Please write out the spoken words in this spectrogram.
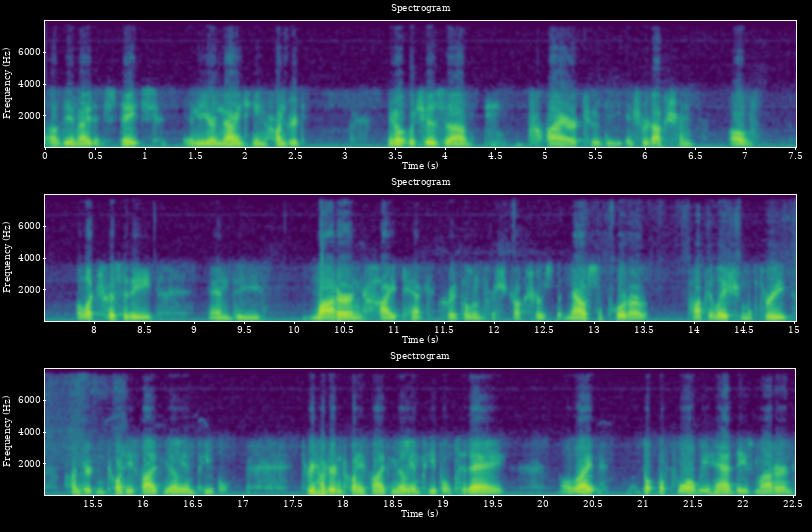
of the United States in the year 1900, you know, which is um, prior to the introduction of electricity and the modern high-tech critical infrastructures that now support our population of 325 million people. 325 million people today, all right? But before we had these modern,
